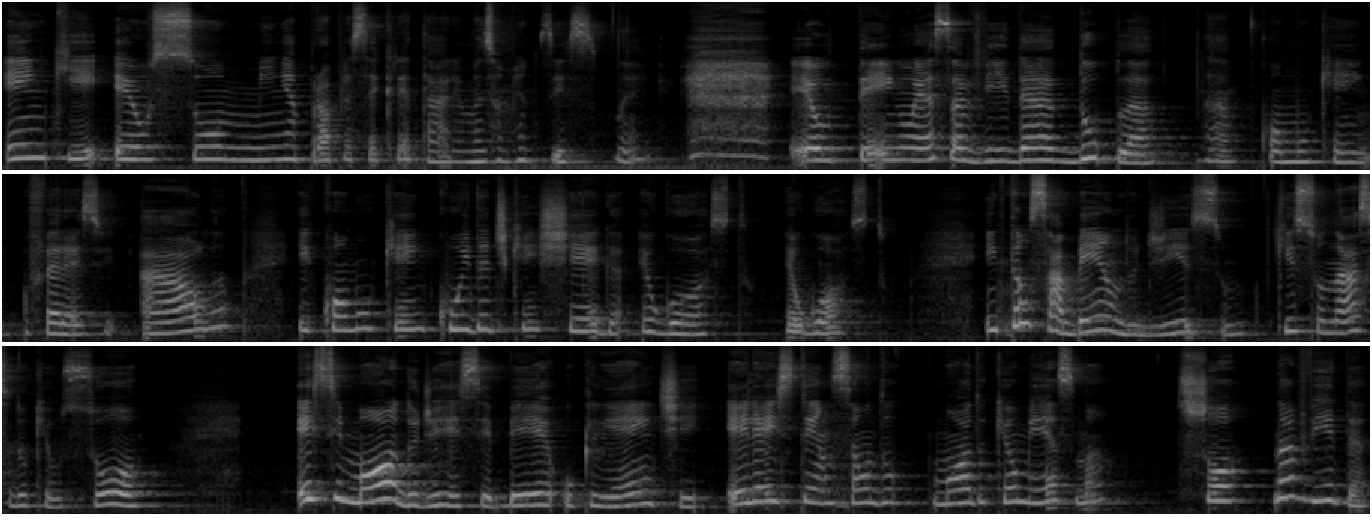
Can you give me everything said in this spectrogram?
em que eu sou minha própria secretária, mais ou menos isso, né? Eu tenho essa vida dupla, né? como quem oferece a aula e como quem cuida de quem chega. Eu gosto, eu gosto. Então, sabendo disso, que isso nasce do que eu sou, esse modo de receber o cliente, ele é a extensão do modo que eu mesma sou na vida.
